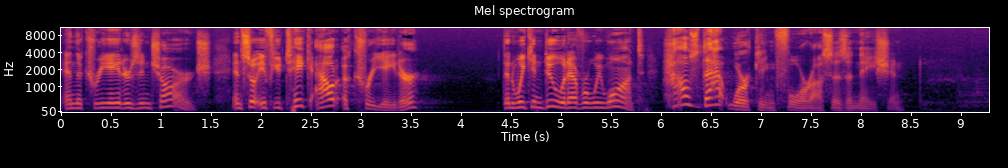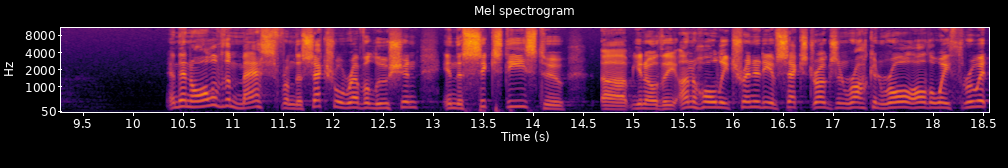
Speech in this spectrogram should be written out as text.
and the creator's in charge. And so if you take out a creator, then we can do whatever we want. How's that working for us as a nation? And then all of the mess from the sexual revolution in the 60s to uh, you know, the unholy trinity of sex, drugs, and rock and roll all the way through it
